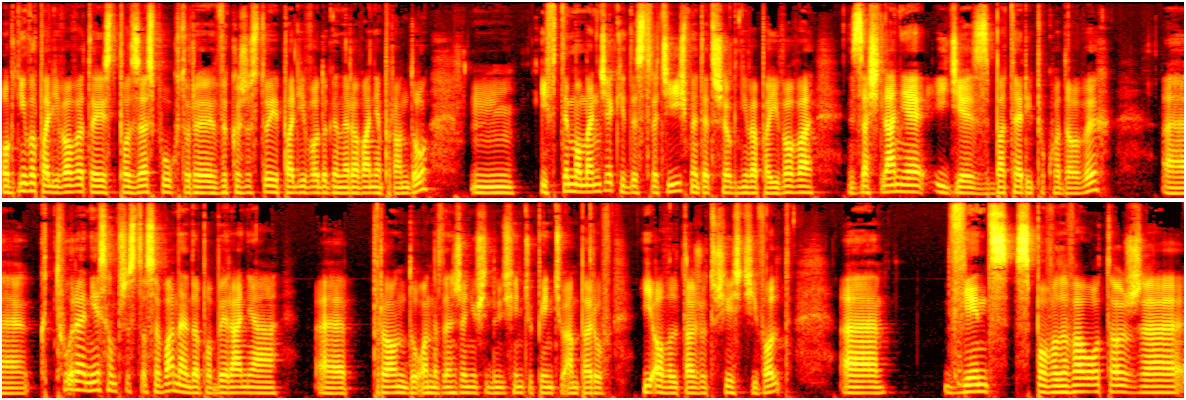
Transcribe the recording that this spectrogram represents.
Ogniwo paliwowe to jest podzespół, który wykorzystuje paliwo do generowania prądu. Mm, I w tym momencie, kiedy straciliśmy te trzy ogniwa paliwowe, zasilanie idzie z baterii pokładowych, e, które nie są przystosowane do pobierania e, prądu o natężeniu 75 A i o voltażu 30 V. Więc spowodowało to, że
